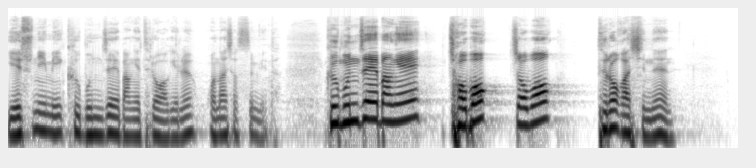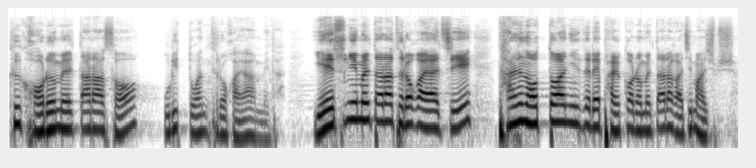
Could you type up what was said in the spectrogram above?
예수님이 그 문제의 방에 들어가기를 원하셨습니다. 그 문제의 방에 저벅저벅 들어가시는 그 걸음을 따라서 우리 또한 들어가야 합니다. 예수님을 따라 들어가야지 다른 어떠한 이들의 발걸음을 따라가지 마십시오.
